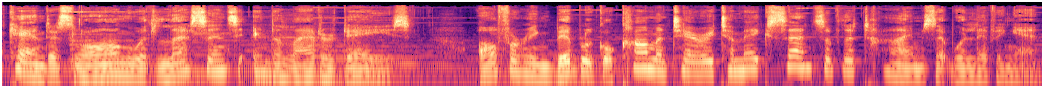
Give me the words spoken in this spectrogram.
Candace Long with Lessons in the Latter Days, offering biblical commentary to make sense of the times that we're living in.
